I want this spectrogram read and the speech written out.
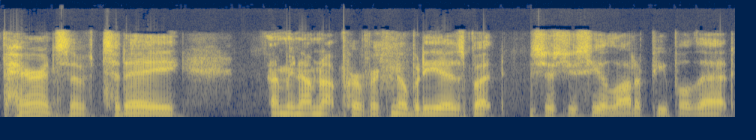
parents of today i mean i'm not perfect nobody is but it's just you see a lot of people that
